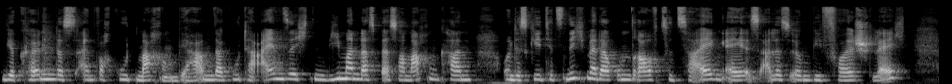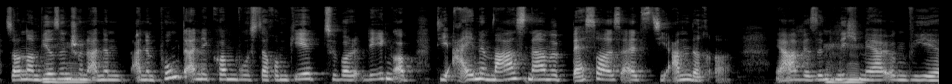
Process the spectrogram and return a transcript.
wir können das einfach gut machen. Wir haben da gute Einsichten, wie man das besser machen kann. Und es geht jetzt nicht mehr darum, drauf zu zeigen, ey, ist alles irgendwie voll schlecht, sondern wir mhm. sind schon an einem, an einem Punkt angekommen, wo es darum geht, zu überlegen, ob die eine Maßnahme besser ist als die andere. Ja, wir sind mhm. nicht mehr irgendwie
